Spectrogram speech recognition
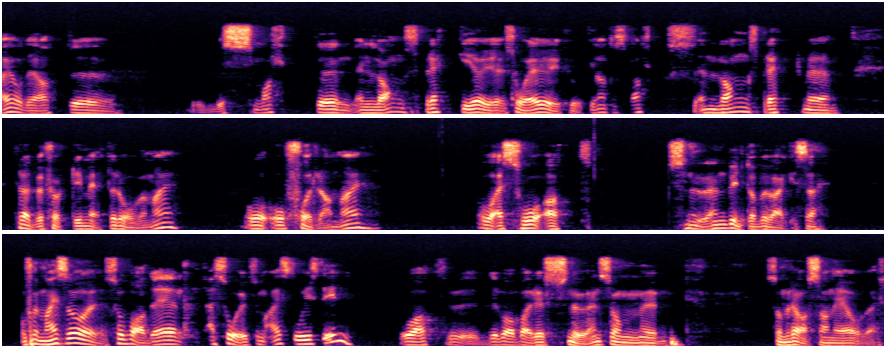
jeg jo det at uh, det smalt en, en, lang sprekk i øyet, så jeg i øyekroken at det smalt en lang sprekk med 30-40 meter over meg og, og, foran meg. Og jeg så at snøen begynte å bevege seg. Og for meg så, så var det Jeg så ut som jeg sto i still, og at det var bare snøen som uh, som rasa nedover.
